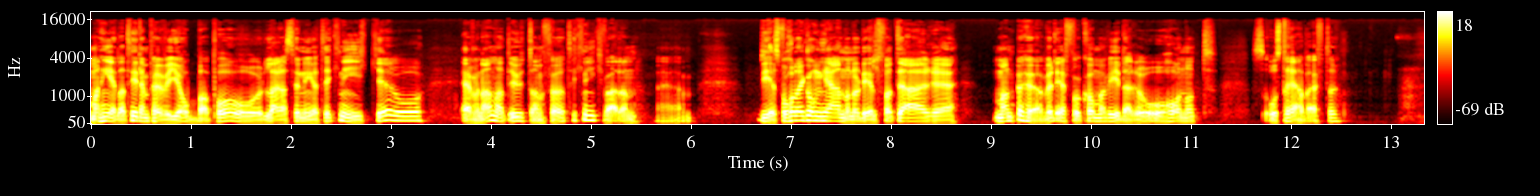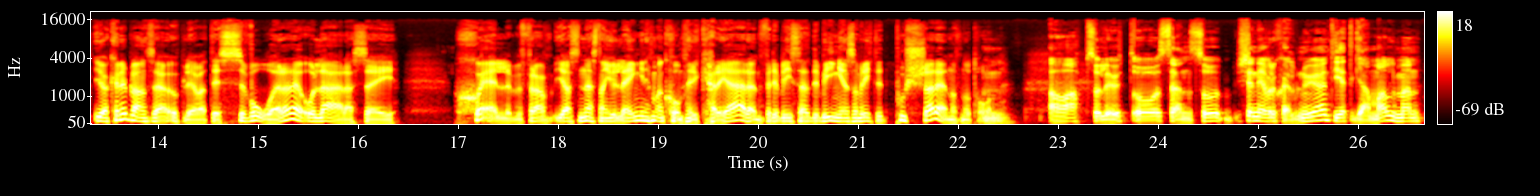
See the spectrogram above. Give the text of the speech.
man hela tiden behöver jobba på och lära sig nya tekniker och även annat utanför teknikvärlden. Eh, Dels för att hålla igång hjärnan och dels för att det är, eh, man behöver det för att komma vidare och ha något att sträva efter. Jag kan ibland så uppleva att det är svårare att lära sig själv, fram, ja, nästan ju längre man kommer i karriären, för det blir, så det blir ingen som riktigt pushar en åt något håll. Mm. Ja, absolut. Och sen så känner jag väl själv, nu är jag inte jättegammal, men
